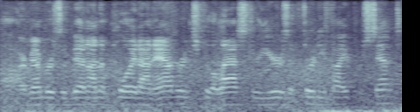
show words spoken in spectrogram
Uh, our members have been unemployed on average for the last three years at 35%.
